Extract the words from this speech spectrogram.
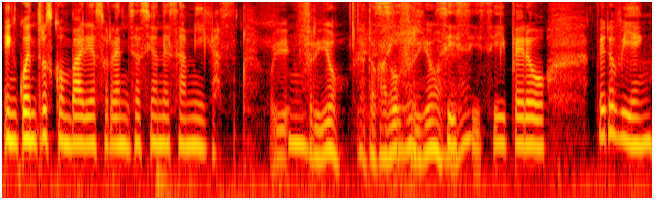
encuentros con varias organizaciones amigas. Oye, mm. frío, te ha tocado frío. Sí, ¿eh? sí, sí, pero pero bien,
